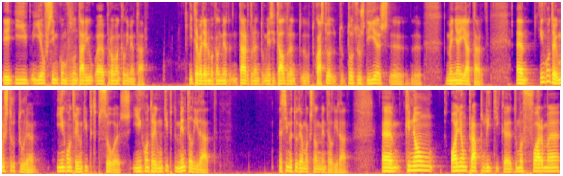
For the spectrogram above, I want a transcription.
e, e, e ofereci-me como voluntário uh, para o Banco Alimentar. E trabalhei no Banco Alimentar durante um mês e tal, durante quase to, to, todos os dias, uh, de, manhã e à tarde. Um, encontrei uma estrutura, e encontrei um tipo de pessoas, e encontrei um tipo de mentalidade, acima de tudo é uma questão de mentalidade, um, que não olham para a política de uma forma.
